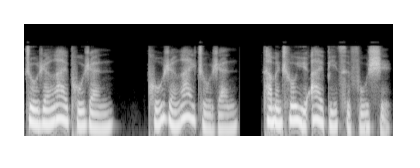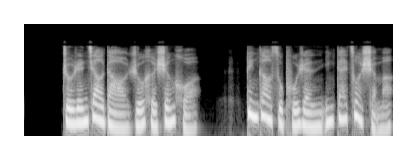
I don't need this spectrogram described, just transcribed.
主人爱仆人，仆人爱主人，他们出于爱彼此服侍。主人教导如何生活，并告诉仆人应该做什么，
